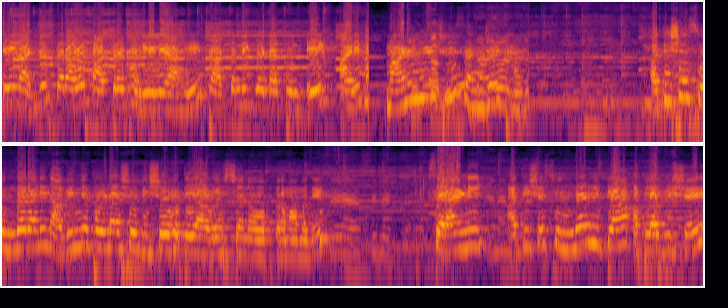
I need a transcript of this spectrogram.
ते राज्यस्तरावर पात्र ठरलेले आहे. प्राथमिक गटातून एक आणि माननीय श्री संजय अतिशय सुंदर आणि नाविन्यपूर्ण असे विषय होते यावेळेसच्या नवक्रमामध्ये सरांनी अतिशय सुंदररित्या आपला विषय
